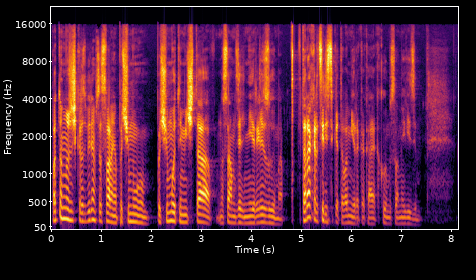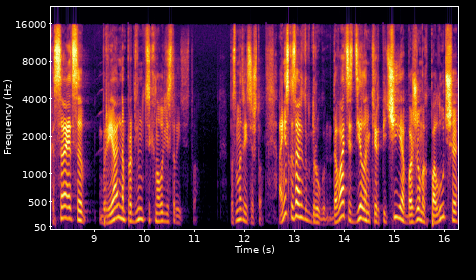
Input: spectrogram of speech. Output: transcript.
Потом немножечко разберемся с вами, почему, почему эта мечта на самом деле нереализуема. Вторая характеристика этого мира, какая, какую мы с вами видим, касается реально продвинутой технологии строительства. Посмотрите, что. Они сказали друг другу, давайте сделаем кирпичи, обожжем их получше.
